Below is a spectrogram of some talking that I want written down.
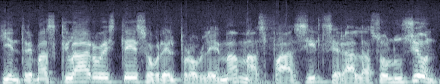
Y entre más claro esté sobre el problema, más fácil será la solución.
